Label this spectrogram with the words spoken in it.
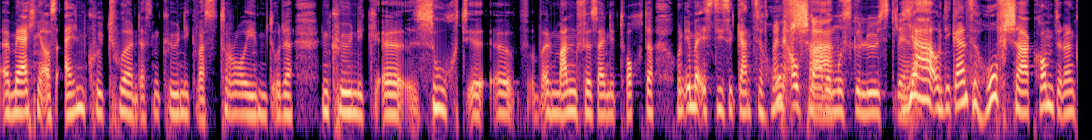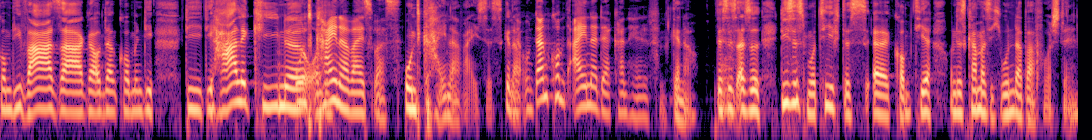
äh, Märchen aus allen Kulturen, dass ein König was träumt oder ein König äh, sucht äh, äh einen Mann für seine Tochter. Und immer ist diese ganze Hofschar. Eine Aufgabe muss gelöst werden. Ja, und die ganze Hofschar kommt und dann kommen die Wahrsager und dann kommen die, die, die Harlekine. Und, und keiner weiß was. Und keiner weiß es, genau. Ja, und dann kommt einer, der kann helfen. Genau. Das ja. ist also dieses Motiv, das äh, kommt hier und das kann man sich wunderbar vorstellen.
